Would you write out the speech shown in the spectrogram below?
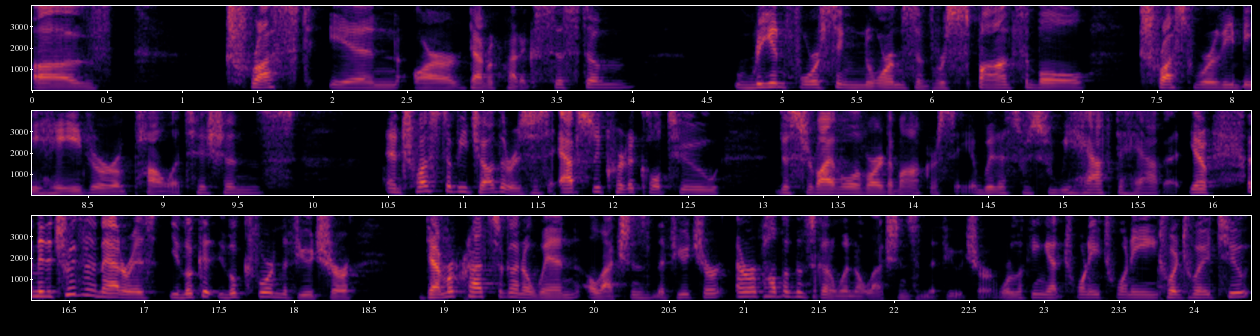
of trust in our democratic system, reinforcing norms of responsible, trustworthy behavior of politicians, and trust of each other is just absolutely critical to the survival of our democracy. We have to have it. You know, I mean, the truth of the matter is, you look at you look forward in the future. Democrats are going to win elections in the future, and Republicans are going to win elections in the future. We're looking at 2020, 2022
